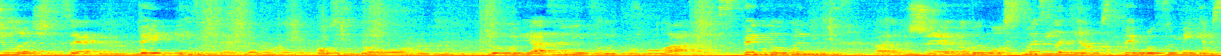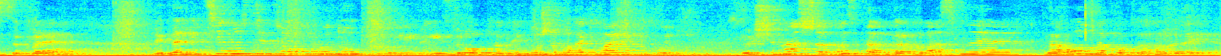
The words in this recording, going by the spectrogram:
чула, що це те місце, де ми просто зобов'язані були побувати з тим новим е, вже новим осмисленням, з тим розумінням себе і навіть цінності цього продукту, який зроблений дуже багатьма людьми. Тому що наша виставка, власне, народна фотогалерея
